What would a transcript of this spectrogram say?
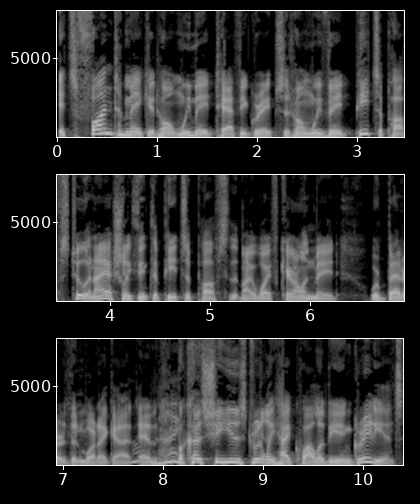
it's fun to make at home. We made taffy grapes at home. We've made pizza puffs too, and I actually think the pizza puffs that my wife Carolyn made were better than what I got, oh, and nice. because she used really high quality ingredients.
